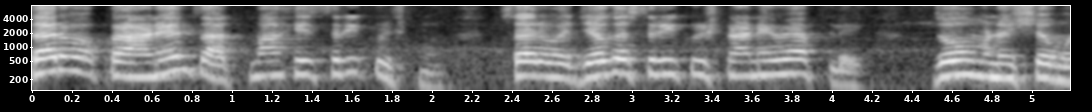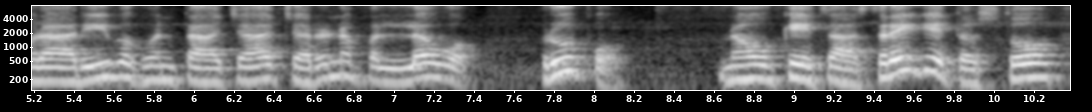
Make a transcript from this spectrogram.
सर्व प्राण्यांचा आत्मा हे श्रीकृष्ण. सर्व जग श्रीकृष्णाने व्यापले. जो मनुष्य मुरारी भगवंताच्या चरण पल्लव रूप नौकेचा आश्रय घेत असतो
